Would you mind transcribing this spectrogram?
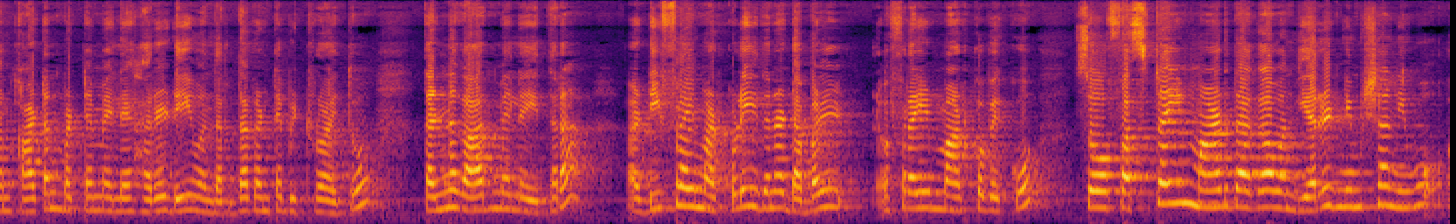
ಒಂದು ಕಾಟನ್ ಬಟ್ಟೆ ಮೇಲೆ ಹರಡಿ ಒಂದು ಅರ್ಧ ಗಂಟೆ ಬಿಟ್ಟರು ಆಯಿತು. ತಣ್ಣಗಾದ್ಮೇಲೆ ಈ ಥರ ಡೀಪ್ ಫ್ರೈ ಮಾಡ್ಕೊಳ್ಳಿ. ಇದನ್ನು ಡಬಲ್ ಫ್ರೈ ಮಾಡ್ಕೋಬೇಕು. ಸೊ ಫಸ್ಟ್ ಟೈಮ್ ಮಾಡಿದಾಗ ಒಂದು ಎರಡು ನಿಮಿಷ ನೀವು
